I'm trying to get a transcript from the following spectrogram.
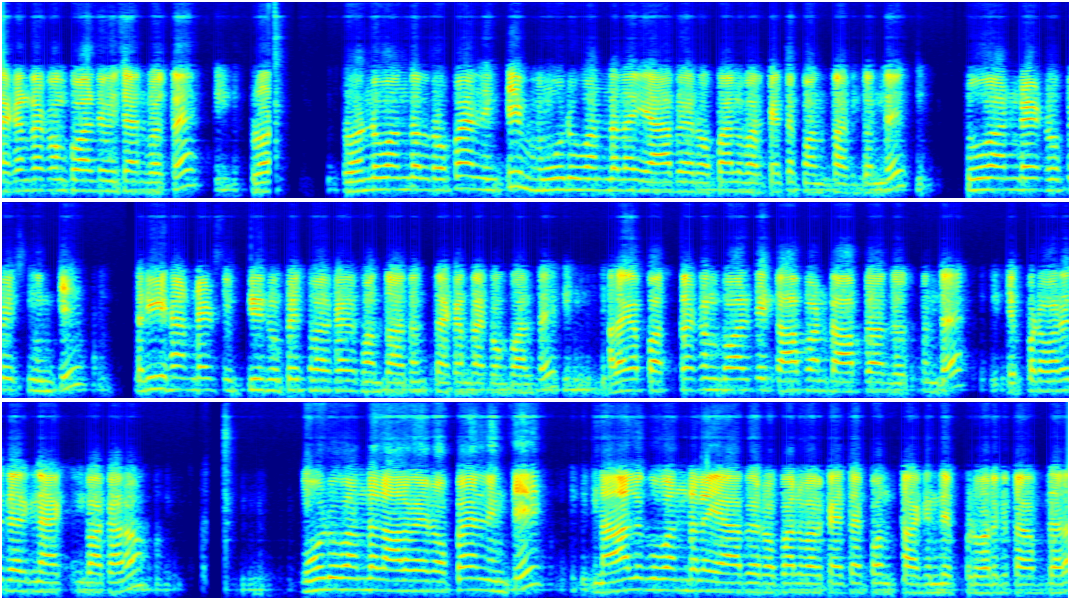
సెకండ్ రకం క్వాలిటీ విషయానికి వస్తే రెండు వందల రూపాయల నుంచి మూడు వందల యాభై రూపాయల వరకు అయితే కొనసాగుతుంది. టూ హండ్రెడ్ రూపీస్ నుంచి త్రీ హండ్రెడ్ ఫిఫ్టీ రూపీస్ వరకు అయితే కొనసాగుతుంది సెకండ్ రకం క్వాలిటీ. అలాగే ఫస్ట్ రకం క్వాలిటీ టాప్ అండ్ టాప్ ధర చూసుకుంటే ఇప్పటి వరకు జరిగిన యాక్షన్ ప్రకారం మూడు వందల అరవై రూపాయల నుంచి నాలుగు వందల యాభై రూపాయల వరకు అయితే కొనసాగింది ఇప్పటి వరకు టాప్ ధర.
